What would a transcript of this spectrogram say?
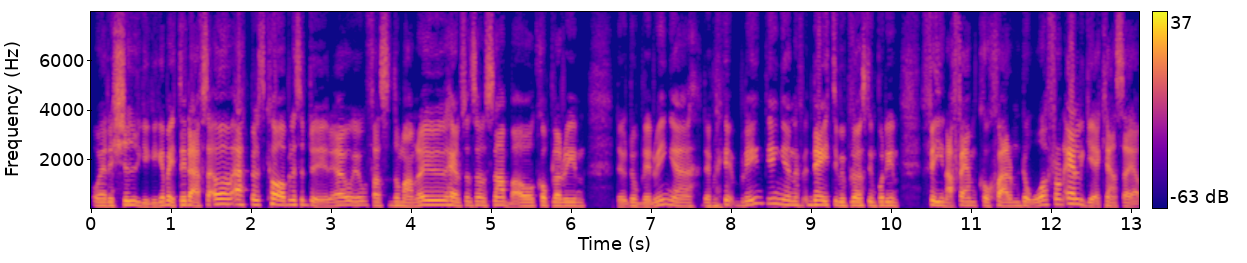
Och är det 20 gigabit. Det är därför så, Apples kabel är så dyr. Jo, jo, fast de andra är ju hälften så snabba. Och kopplar du in. Då, blir det, inga, det blir, blir ingen native TV-upplösning på din fina 5K-skärm då. Från LG kan jag säga.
